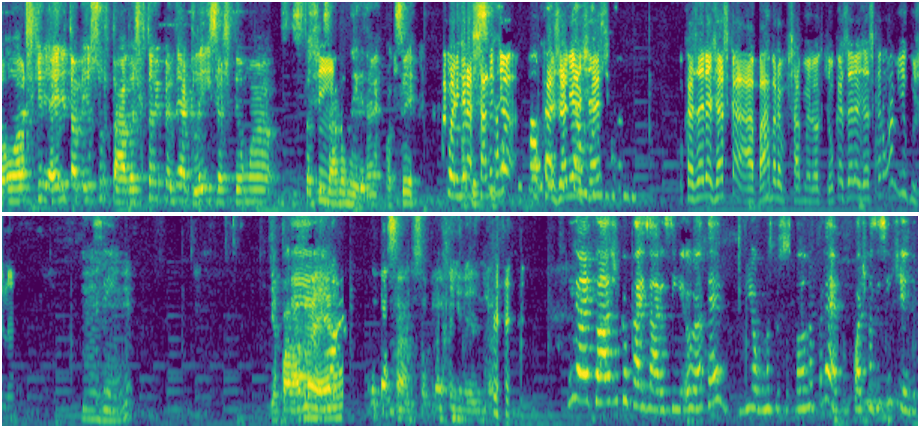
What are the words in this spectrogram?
Então eu acho que ele, ele tá meio surtado. Acho que também perder a Gleice, acho que deu uma desestabilizada nele, né? Pode ser? Agora, engraçado é que a- o Kaysar e a Jéssica. O Kaysar e a Jéssica, a Bárbara sabe melhor do que eu, o Kaysar e a Jéssica eram amigos, né? Sim. Uhum. E a palavra É, era passado, só pra lembrar. Não, é que eu acho que o Kaysar, assim, eu até vi algumas pessoas falando, eu falei, é, pode fazer sentido.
